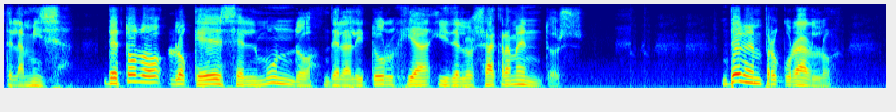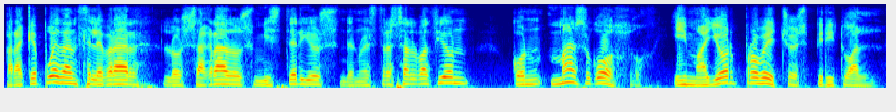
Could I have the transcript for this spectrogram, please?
de la misa, de todo lo que es el mundo de la liturgia y de los sacramentos. Deben procurarlo para que puedan celebrar los sagrados misterios de nuestra salvación con más gozo y mayor provecho espiritual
